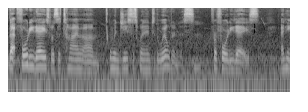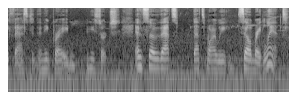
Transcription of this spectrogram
that 40 days was a time um, when Jesus went into the wilderness mm-hmm. for 40 days. And he fasted and he prayed and he searched. And so that's that's why we celebrate Lent.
